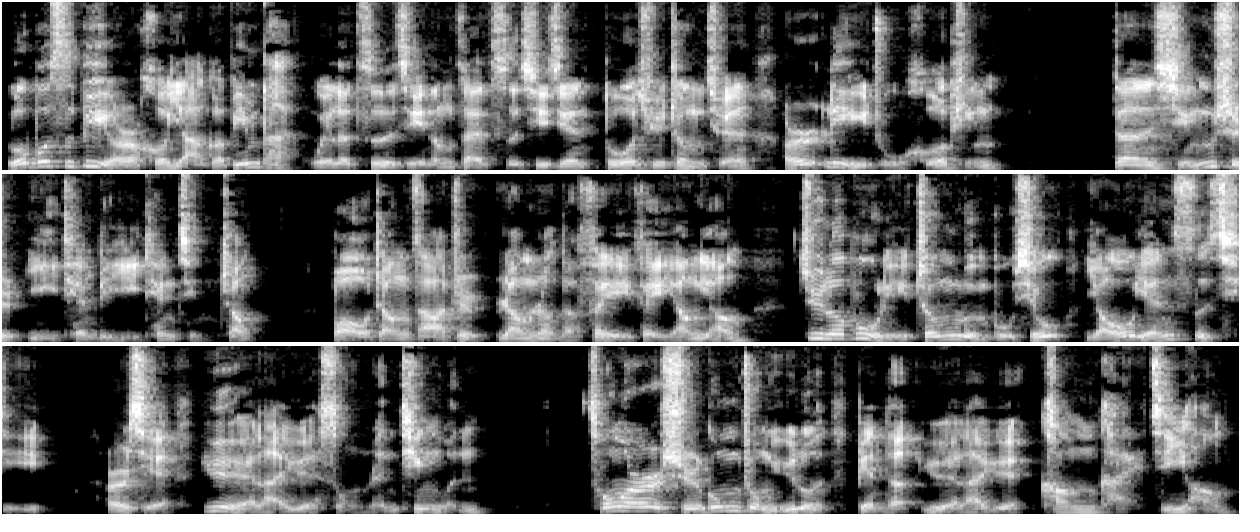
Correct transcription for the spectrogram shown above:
罗伯斯庇尔和雅各宾派为了自己能在此期间夺取政权而力主和平，但形势一天比一天紧张，报章杂志嚷嚷得沸沸扬扬，俱乐部里争论不休，谣言四起，而且越来越耸人听闻，从而使公众舆论变得越来越慷慨激昂。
